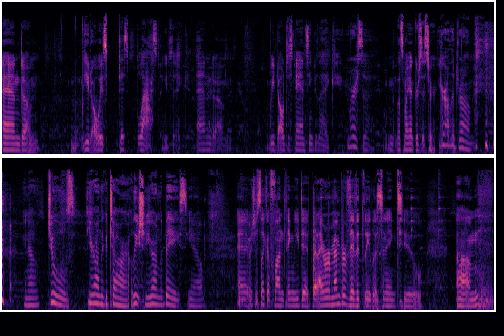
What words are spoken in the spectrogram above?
and um, he'd always just blast music, and um, we'd all just dance. And he'd be like, "Marissa, that's my younger sister. You're on the drums. you know, Jules, you're on the guitar. Alicia, you're on the bass. You know." and it was just like a fun thing we did. But I remember vividly listening to, um,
